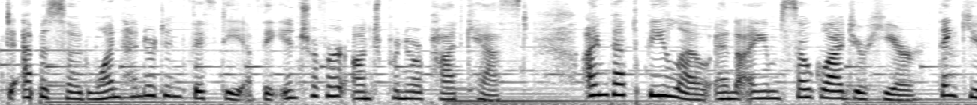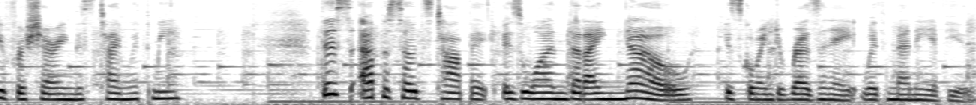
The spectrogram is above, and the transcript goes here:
to episode 150 of the Introvert Entrepreneur Podcast. I'm Beth Buelow, and I am so glad you're here. Thank you for sharing this time with me. This episode's topic is one that I know is going to resonate with many of you.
